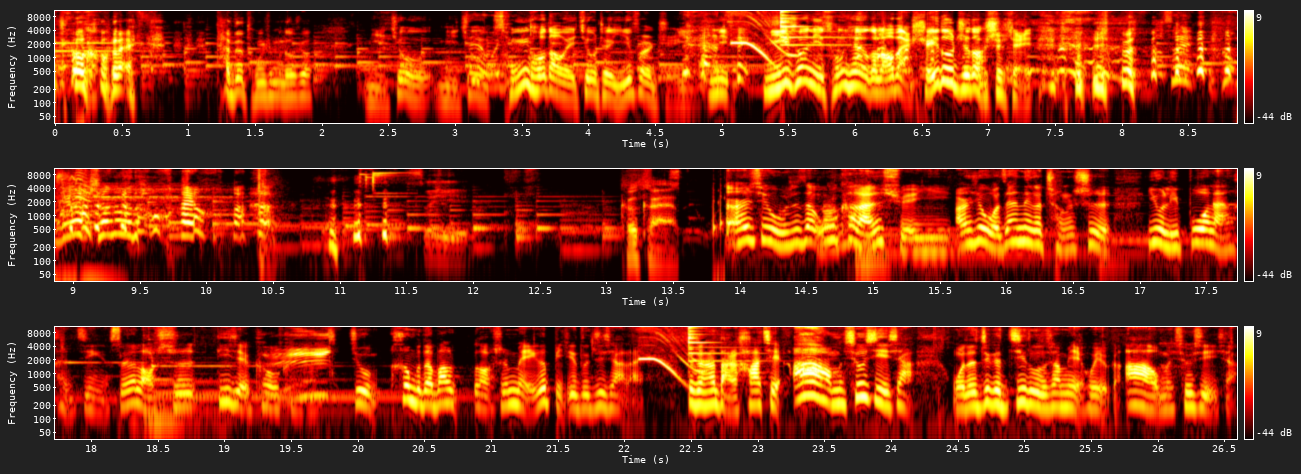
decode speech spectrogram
然 后后来。他的同事们都说，你就你就从头到尾就这一份职业，你你一说你从前有个老板，谁都知道是谁，所以不要说那么多坏话。可可爱了。而且我是在乌克兰学医，而且我在那个城市又离波兰很近，所以老师第一节课我可能就恨不得把老师每一个笔记都记下来，就跟他打个哈欠啊，我们休息一下。我的这个记录的上面也会有个啊，我们休息一下，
